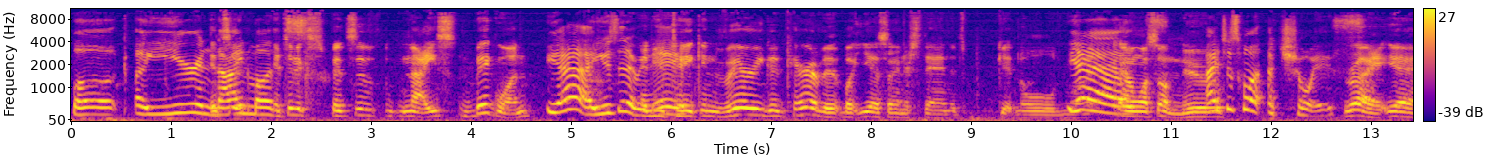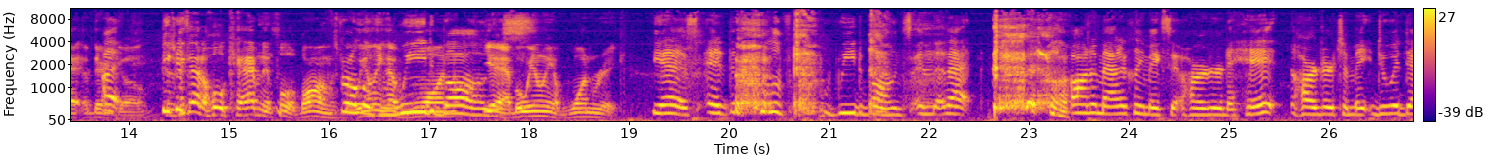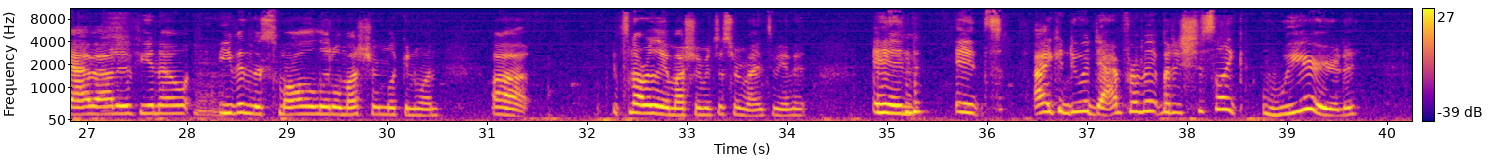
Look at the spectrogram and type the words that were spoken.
fuck. A year and It's nine a- months. It's an expensive, nice, big one, yeah, I use it every and day. you're taking very good care of it. But yes, I understand it's getting old. Yeah, I want something new. I just want a choice. Right, yeah, there you I- go. Because we got a whole cabinet full of bongs, but we only have weed one. bongs. Yeah, but we only have one rig. Yes, it- it's full of weed bongs, and that automatically makes it harder to hit, harder to make do a dab out of. You know, Mm-hmm. even the small little mushroom-looking one. Uh, it's not really a mushroom; it just reminds me of it. And it's I can do a dab from it, but it's just like weird.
